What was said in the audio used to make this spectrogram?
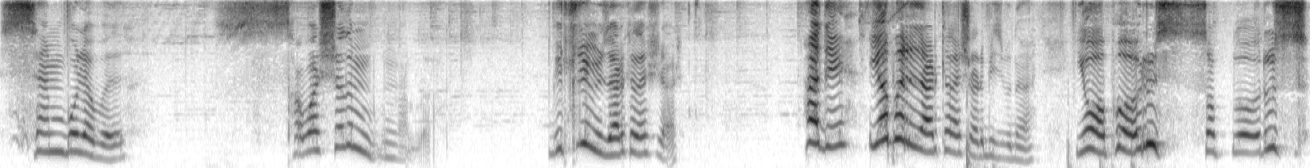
Sembol avı. Savaşalım mı bunlarla? Güçlüyüz arkadaşlar. Hadi yaparız arkadaşlar biz bunu. Yaparız. Saplarız.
